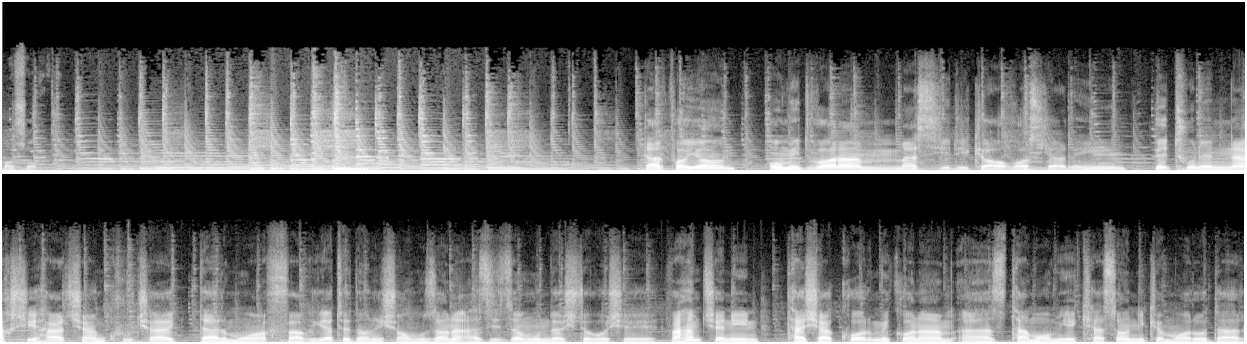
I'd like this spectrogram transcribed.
پاسخ در پایان امیدوارم مسیری که آغاز کرده ایم بتونه نقشی هرچند کوچک در موفقیت دانش آموزان عزیزمون داشته باشه و همچنین تشکر می‌کنم از تمامی کسانی که ما رو در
